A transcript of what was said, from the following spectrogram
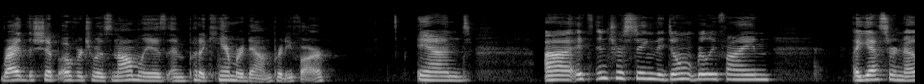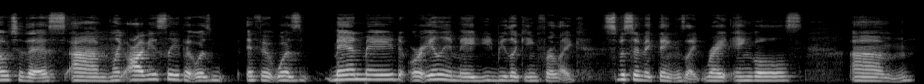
ride the ship over to its anomalies and put a camera down pretty far. And uh, it's interesting. They don't really find a yes or no to this. Um, like obviously, if it was if it was man made or alien made, you'd be looking for like specific things like right angles. Um,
